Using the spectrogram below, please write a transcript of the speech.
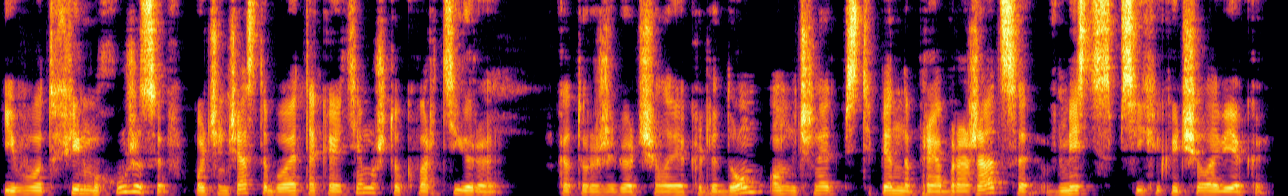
И вот в фильмах ужасов очень часто бывает такая тема, что квартира, в которой живет человек или дом, он начинает постепенно преображаться вместе с психикой человека.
